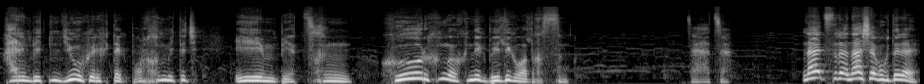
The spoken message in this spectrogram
Харин бидэнд юу хэрэгтэйг бурхан мэдэж ийм бяцхан хөөхөн охиныг бэлэг болгосон. За за. Найзраа наашаа бүгдээрээ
